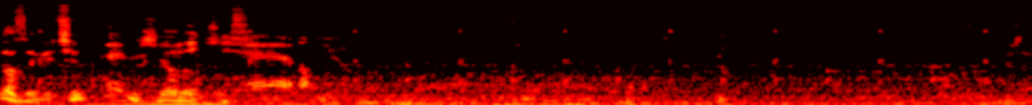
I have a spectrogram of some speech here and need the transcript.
gaza geçip Evet. ikiye alabiliriz. ikiye alıyorum. Güzel.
